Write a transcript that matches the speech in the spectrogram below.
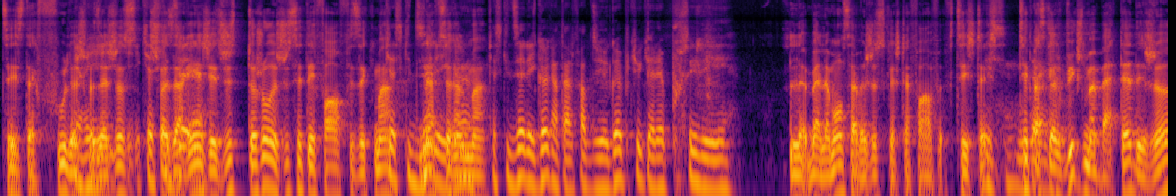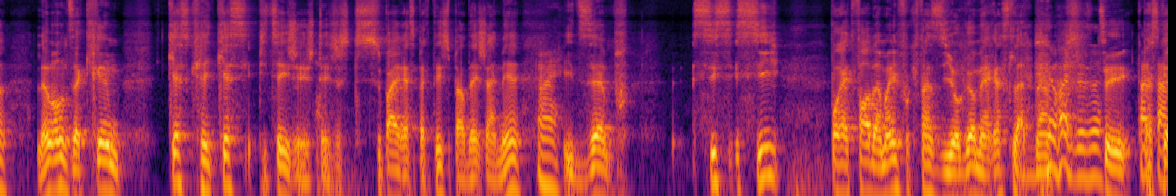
Tu sais, c'était fou, là. Je faisais juste. Je faisais rien. J'ai juste, toujours juste été fort physiquement. Qu'est-ce qu'ils disaient, naturellement. Qu'est-ce qu'ils disaient, les gars, quand t'allais faire du yoga, puis qu'ils allaient pousser des. Le, ben, le monde savait juste que j'étais fort. Tu sais, parce que vu que je me battais déjà, le monde disait crime. Qu'est-ce que. Qu'est-ce... Puis, tu sais, j'étais super respecté, je perdais jamais. Ouais. Il disait, pff, si, si, si, pour être fort demain, il faut qu'il fasse du yoga, mais reste là-dedans. Ouais, c'est ça. Que parce que.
